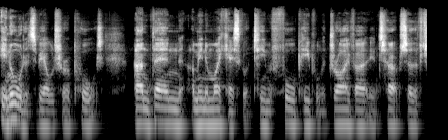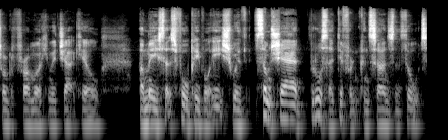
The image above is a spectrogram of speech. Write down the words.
in order to be able to report. And then, I mean, in my case, I've got a team of four people the driver, the interpreter, the photographer. I'm working with Jack Hill and me. So that's four people, each with some shared, but also different concerns and thoughts.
